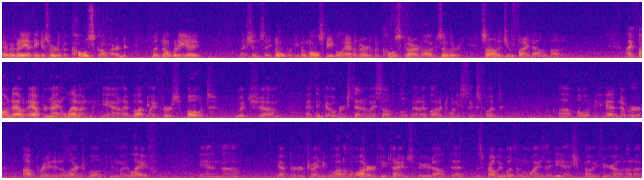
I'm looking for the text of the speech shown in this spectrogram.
everybody I think has heard of the Coast Guard, but nobody, I, I shouldn't say nobody, but most people haven't heard of the Coast Guard auxiliary. So how did you find out about it? I found out after 9/11, and I bought my first boat, which um, I think I overextended myself a little bit. I bought a 26-foot uh, boat. Had never operated a large boat in my life, and uh, after trying to go out on the water a few times, figured out that this probably wasn't a wise idea. I should probably figure out how to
